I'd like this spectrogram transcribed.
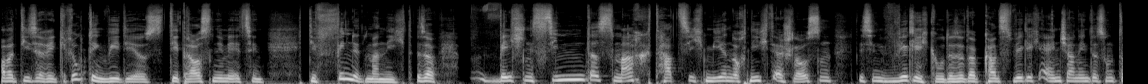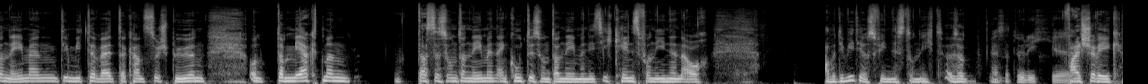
aber diese Recruiting-Videos, die draußen im Netz sind, die findet man nicht. Also welchen Sinn das macht, hat sich mir noch nicht erschlossen. Die sind wirklich gut. Also da kannst du wirklich einschauen in das Unternehmen, die Mitarbeiter kannst du spüren und da merkt man, dass das Unternehmen ein gutes Unternehmen ist. Ich kenne es von Ihnen auch. Aber die Videos findest du nicht. Also Das ist natürlich. Äh, falscher Weg.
